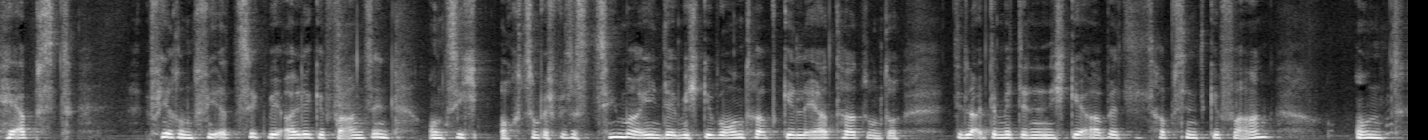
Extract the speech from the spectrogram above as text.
Herbst 1944, wie alle gefahren sind und sich auch zum Beispiel das Zimmer, in dem ich gewohnt habe, geleert hat und die Leute, mit denen ich gearbeitet habe, sind gefahren. Und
